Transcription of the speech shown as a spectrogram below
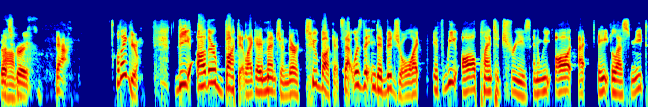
That's um, great. Yeah. Well, thank you. The other bucket, like I mentioned, there are two buckets. That was the individual. Like if we all planted trees and we all ate less meat,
